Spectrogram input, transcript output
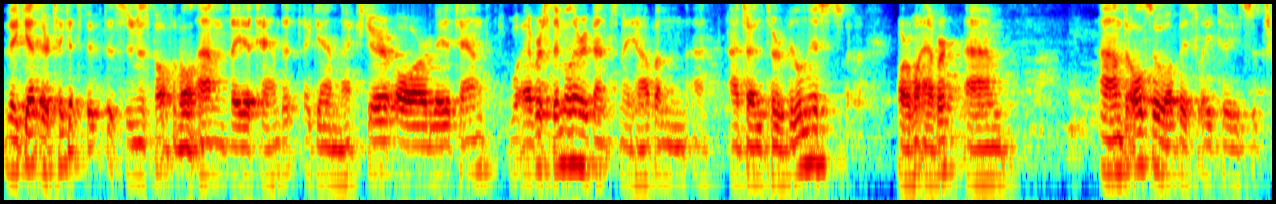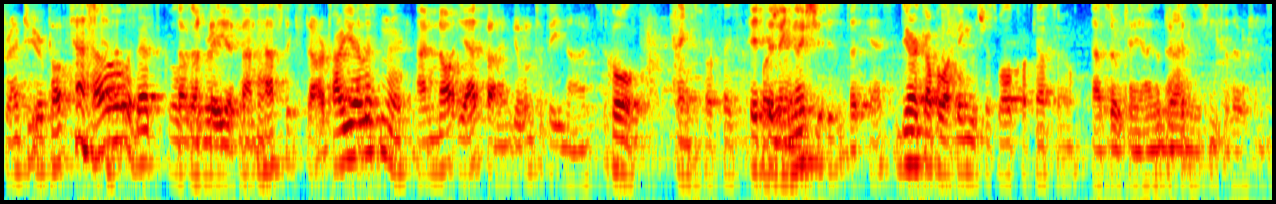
they get their tickets booked as soon as possible and they attend it again next year or they attend whatever similar events may happen at Agile Tour Vilnius or whatever. Um, and also obviously to subscribe to your podcast. Oh, that's cool. That So would be a fantastic start. Are you a listener? I'm not yet, but I'm going to be now. So. Cool. Thanks for Facebook. It's in. English, isn't it? Yes. There are a couple of English as well podcasts. So That's okay. I, I can listen to those ones.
